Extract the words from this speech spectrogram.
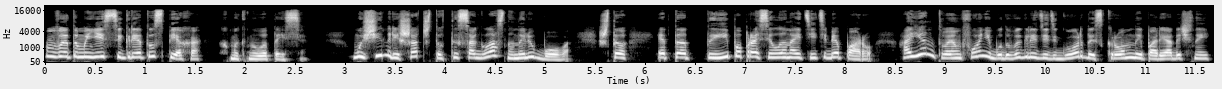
«В этом и есть секрет успеха!» — хмыкнула Тесси. «Мужчины решат, что ты согласна на любого, что это ты попросила найти тебе пару, а я на твоем фоне буду выглядеть гордой, скромной и порядочной».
